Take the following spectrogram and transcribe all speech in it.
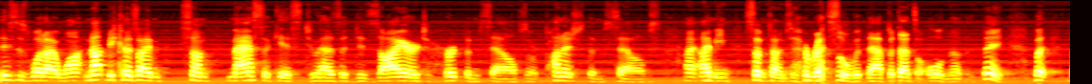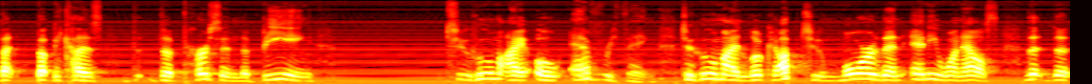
This is what I want, not because I'm some masochist who has a desire to hurt themselves or punish themselves. I, I mean, sometimes I wrestle with that, but that's a whole other thing. But, but, but because the, person, the being to whom I owe everything, to whom I look up to more than anyone else, the, the,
